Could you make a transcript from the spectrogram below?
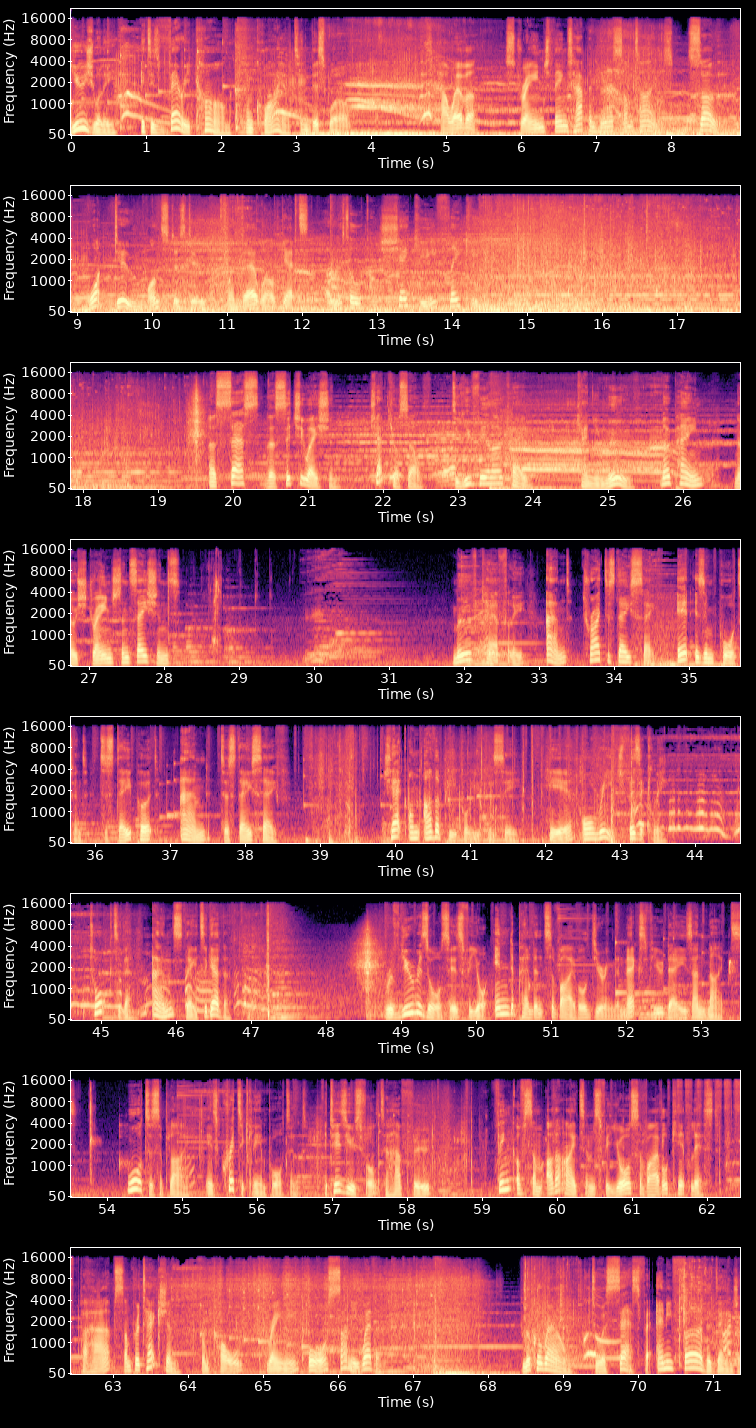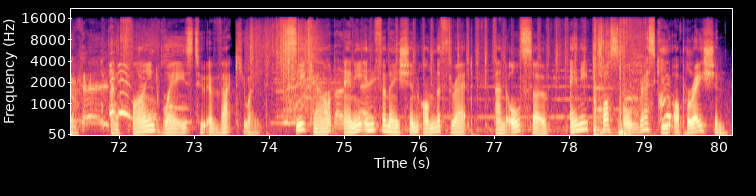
Usually, it is very calm and quiet in this world. However, strange things happen here sometimes. So, what do monsters do when their world gets a little shaky flaky? Assess the situation. Check yourself. Do you feel okay? Can you move? No pain? No strange sensations? Move carefully and try to stay safe. It is important to stay put and to stay safe. Check on other people you can see, hear or reach physically. Talk to them and stay together. Review resources for your independent survival during the next few days and nights. Water supply is critically important. It is useful to have food. Think of some other items for your survival kit list. Perhaps some protection from cold, rainy or sunny weather. Look around to assess for any further danger and find ways to evacuate. Seek out any information on the threat and also any possible rescue operation.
